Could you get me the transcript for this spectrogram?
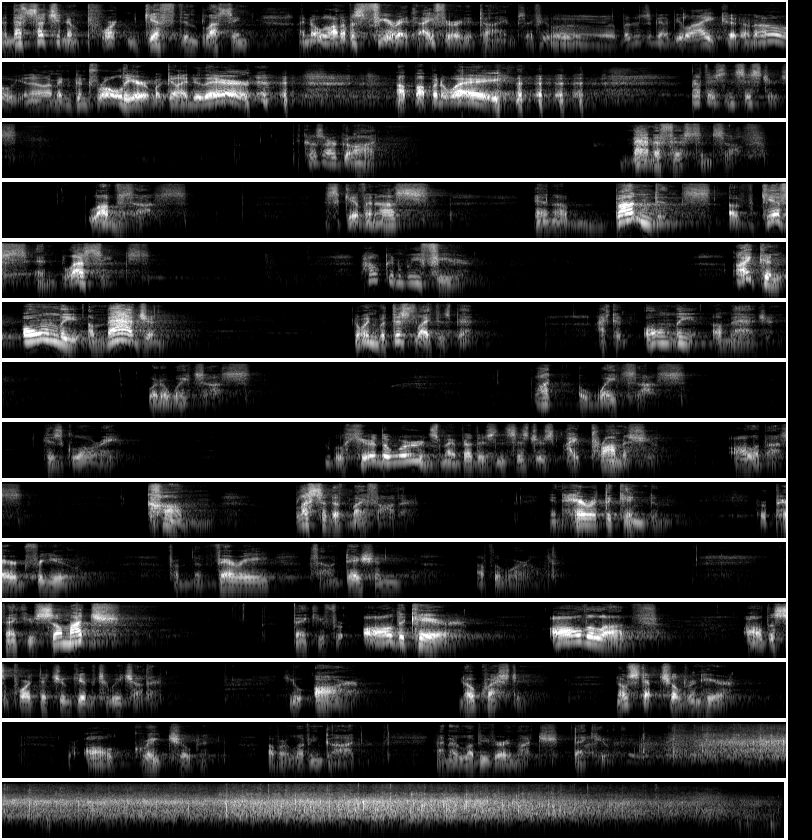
And that's such an important gift and blessing. I know a lot of us fear it. I fear it at times. I feel, oh, what is it going to be like? I don't know. You know, I'm in control here. What can I do there? up, up, and away. Brothers and sisters, because our God manifests himself, loves us, has given us an abundance of gifts and blessings. How can we fear? I can only imagine, knowing what this life has been, I can only imagine what awaits us. What awaits us his glory. We will hear the words, my brothers and sisters, I promise you, all of us. Come, blessed of my Father, inherit the kingdom prepared for you from the very foundation of the world. Thank you so much. Thank you for all the care, all the love, all the support that you give to each other. You are, no question, no stepchildren here. All great children of our loving God. And I love you very much. Thank you.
